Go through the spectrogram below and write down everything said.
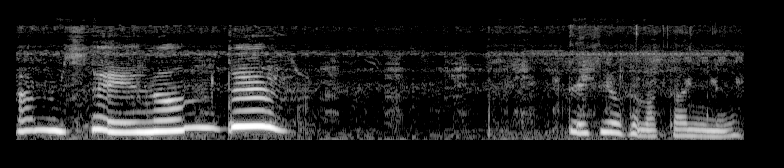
삼세 이놈들. 떼지어서 막 다니네.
